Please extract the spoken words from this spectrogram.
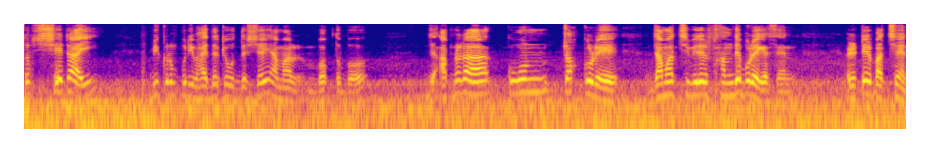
তো সেটাই বিক্রমপুরী ভাইদেরকে উদ্দেশ্যেই আমার বক্তব্য যে আপনারা কোন চক্করে জামাত শিবিরের ফান্দে পড়ে গেছেন, এটা টের পাচ্ছেন?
